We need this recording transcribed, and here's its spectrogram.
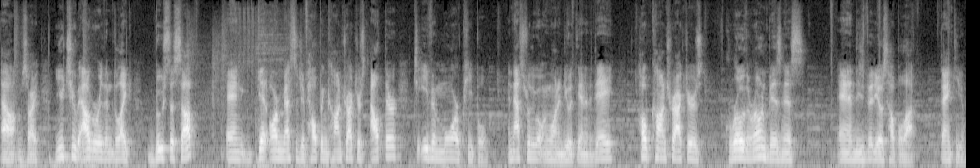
Uh, I'm sorry, YouTube algorithm to like boost us up and get our message of helping contractors out there to even more people. And that's really what we want to do at the end of the day. Help contractors grow their own business, and these videos help a lot. Thank you.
